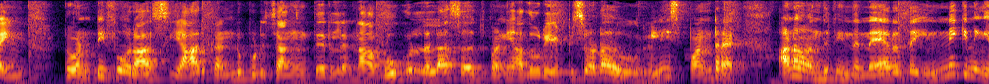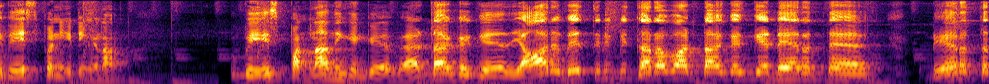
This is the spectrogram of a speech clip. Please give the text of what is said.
டைம் டுவெண்ட்டி ஃபோர் ஹவர்ஸ் யார் கண்டுபிடிச்சாங்கன்னு தெரியல. நான் கூகுள்லலாம் சர்ச் பண்ணி அது ஒரு எபிசோடாக ரிலீஸ் பண்ணுறேன் ஆனால் வந்துட்டு இந்த நேரத்தை இன்றைக்கி நீங்கள் வேஸ்ட் பண்ணிட்டீங்கன்னா வேஸ்ட் பண்ணாதீங்கங்க. வேண்டாங்கங்க. யாருமே திருப்பி தரமாட்டாங்கங்க நேரத்தை. நேரத்தை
